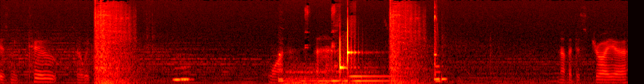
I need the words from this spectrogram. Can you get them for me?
Gives me two, so we can one. Another destroyer.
